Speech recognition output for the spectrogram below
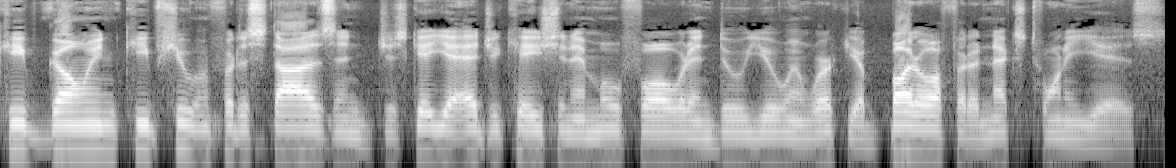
Keep going, keep shooting for the stars, and just get your education and move forward and do you and work your butt off for the next 20 years.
